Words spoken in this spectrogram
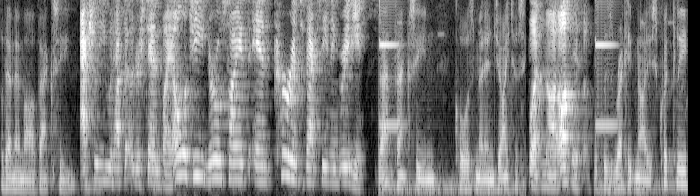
of MMR vaccine. Actually, you would have to understand biology, neuroscience, and current vaccine ingredients. That vaccine caused meningitis. But not autism. It was recognized quickly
